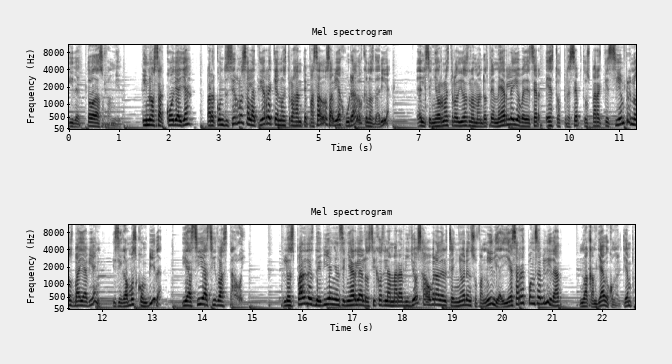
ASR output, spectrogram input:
y de toda su familia. Y nos sacó de allá para conducirnos a la tierra que a nuestros antepasados había jurado que nos daría. El Señor nuestro Dios nos mandó temerle y obedecer estos preceptos para que siempre nos vaya bien y sigamos con vida y así ha sido hasta hoy. Los padres debían enseñarle a los hijos la maravillosa obra del Señor en su familia y esa responsabilidad no ha cambiado con el tiempo.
